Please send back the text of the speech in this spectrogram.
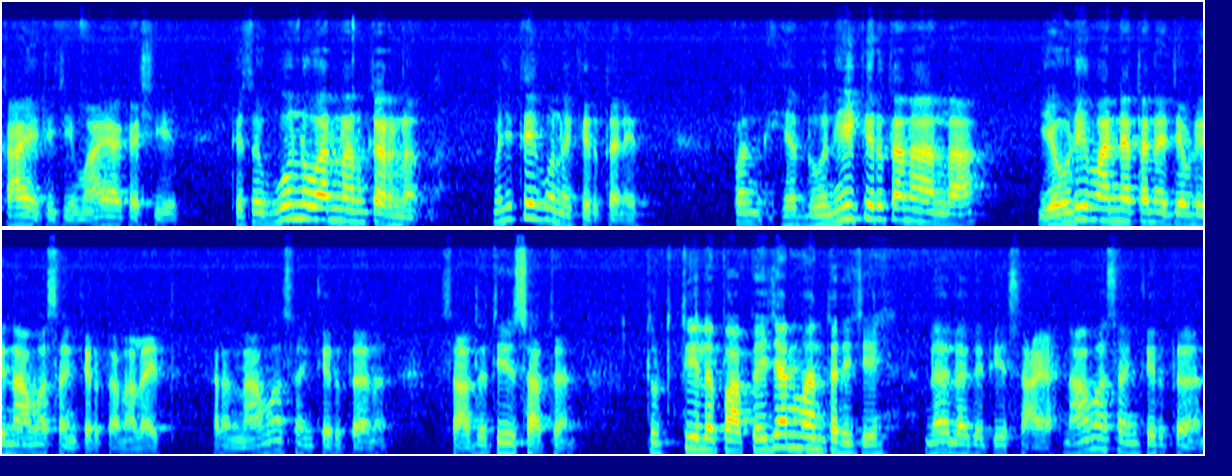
काय आहे त्याची माया कशी आहे त्याचं गुण वर्णन करणं म्हणजे ते गुणकीर्तन आहेत. पण ह्या दोन्ही कीर्तनाला एवढी मान्यता नाही तेवढी नामसंकीर्तनाला आहेत. कारण नामसंकीर्तन साधती साधन तुटतील पापे जन्मांतरीचे न लगती साया. नामसंकीर्तन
